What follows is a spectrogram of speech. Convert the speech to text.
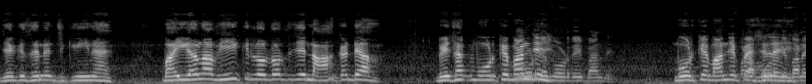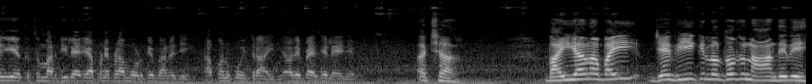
ਜੇ ਕਿਸੇ ਨੇ ਯਕੀਨ ਹੈ ਬਾਈਆਂ ਦਾ 20 ਕਿਲੋ ਦੁੱਧ ਜੇ ਨਾ ਕੱਢਿਆ ਬੇਸ਼ੱਕ ਮੋੜ ਕੇ ਕੇ ਜੇ। ਮੋੜ ਦੇ ਬੰਦ ਮੋੜ ਕੇ ਬਣ ਜੇ ਪੈਸੇ ਲੈ ਜੇ। ਬਣ ਜੀ ਕਿੱਥੇ ਮਰਜ਼ੀ ਲੈ ਜਾ ਆਪਣੇ ਆਪਣਾ ਮੋੜ ਕੇ ਬਣ ਜੇ। ਆਪਾਂ ਨੂੰ ਕੋਈ ਇਤਰਾਜ਼ ਨਹੀਂ ਉਹਦੇ ਪੈਸੇ ਲੈ ਜਾਵੇ ਅੱਛਾ। ਬਾਈਆਂ ਦਾ ਬਾਈ ਜੇ 20 ਕਿਲੋ ਦੁੱਧ ਨਾ ਦੇਵੇ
